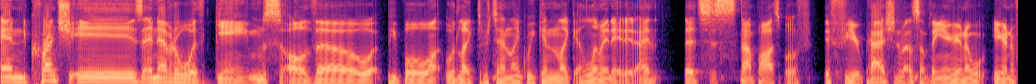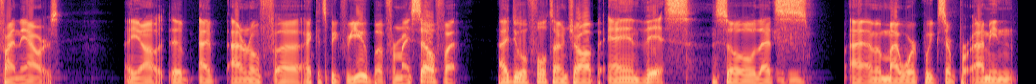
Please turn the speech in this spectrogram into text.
and crunch is inevitable with games. Although people would like to pretend like we can like eliminate it. I that's just not possible. If if you're passionate about something, you're gonna you're gonna find the hours. Uh, You know, uh, I I don't know if uh, I could speak for you, but for myself, I I do a full time job and this, so that's I, my work weeks are. I mean,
